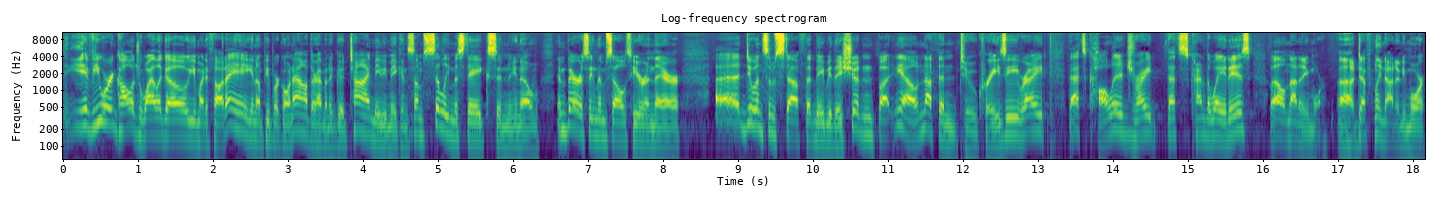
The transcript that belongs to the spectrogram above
If you were in college a while ago, you might have thought, hey, you know, people are going out, they're having a good time, maybe making some silly mistakes and, you know, embarrassing themselves here and there. Uh, doing some stuff that maybe they shouldn't, but you know, nothing too crazy, right? That's college, right? That's kind of the way it is. Well, not anymore. Uh, definitely not anymore.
